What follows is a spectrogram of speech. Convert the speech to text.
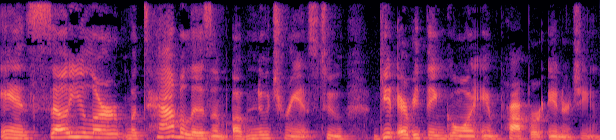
and cellular metabolism of nutrients to get everything going in proper energy.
